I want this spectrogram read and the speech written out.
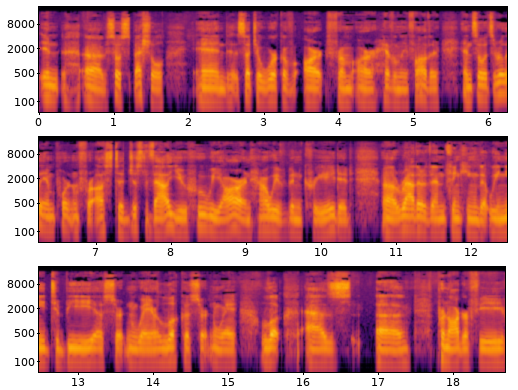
in. Uh, uh, so special and such a work of art from our Heavenly Father. And so it's really important for us to just value who we are and how we've been created uh, rather than thinking that we need to be a certain way or look a certain way, look as uh, pornography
